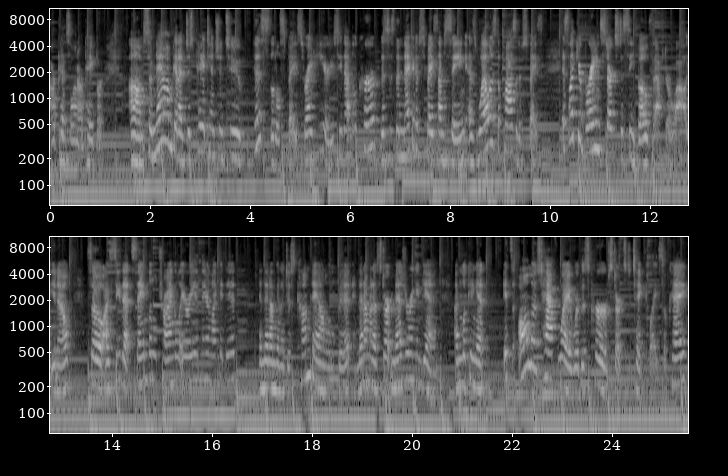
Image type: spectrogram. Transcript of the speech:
our pencil and our paper. Um, so now I'm gonna just pay attention to this little space right here. You see that little curve? This is the negative space I'm seeing as well as the positive space it's like your brain starts to see both after a while, you know? So I see that same little triangle area in there like I did, and then I'm gonna just come down a little bit, and then I'm gonna start measuring again. I'm looking at, it's almost halfway where this curve starts to take place, okay?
